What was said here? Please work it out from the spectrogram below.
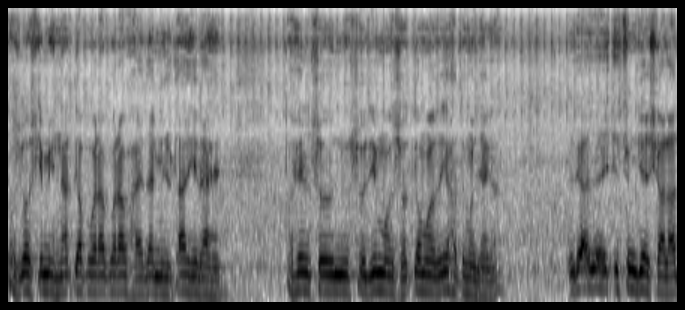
اس کو اس کی محنت کا پورا پورا فائدہ ملتا ہی رہے۔ تو پھر سودی موسود کا موضوع ہی ختم ہو جائے گا۔ لہٰذا قسم کے اشکالات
